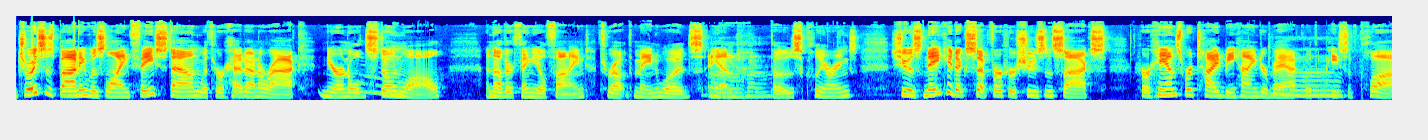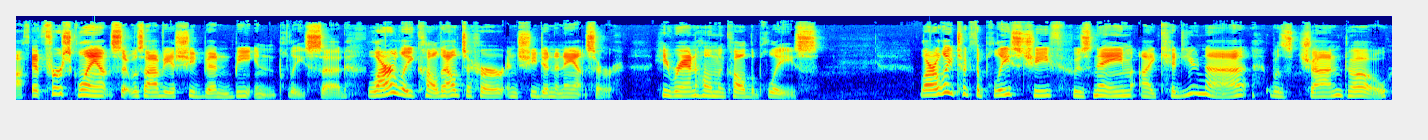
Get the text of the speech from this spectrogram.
Joyce's body was lying face down with her head on a rock near an old hmm. stone wall. Another thing you'll find throughout the Maine woods and mm-hmm. those clearings. She was naked except for her shoes and socks. Her hands were tied behind her back with a piece of cloth. At first glance, it was obvious she'd been beaten, police said. Larley called out to her and she didn't answer. He ran home and called the police. Larley took the police chief, whose name, I kid you not, was John Doe,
